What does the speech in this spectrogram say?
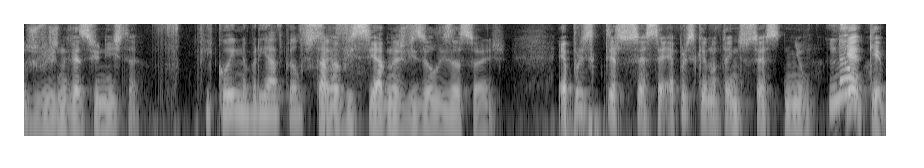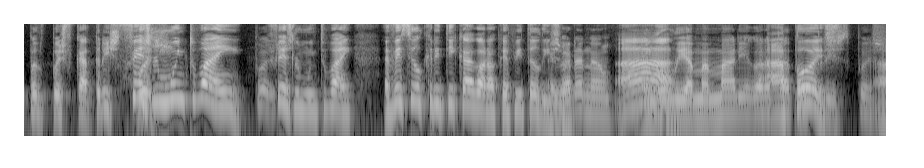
juiz negacionista. Ficou inebriado pelo Estava sucesso. viciado nas visualizações. É por isso que ter sucesso é, é por isso que eu não tenho sucesso nenhum. Não. Quer quê? Para depois ficar triste Fez-lhe muito bem. Pois. Fez-lhe muito bem. A ver se ele critica agora o capitalismo. Agora não. Ah. Andou ali a mamar e agora Ah, está pois. triste. Pois, Ah,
